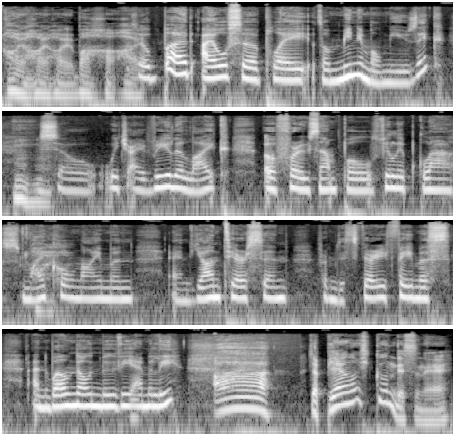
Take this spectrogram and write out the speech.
はいはいはい、バッハ、はい。So, but I also play the minimal music, mm -hmm. so which I really like. Uh, for example, Philip Glass, Michael Nyman, and Yann Tiersen from this very famous and well-known movie Amélie. ああ、じゃあピアノ弾くんですね。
